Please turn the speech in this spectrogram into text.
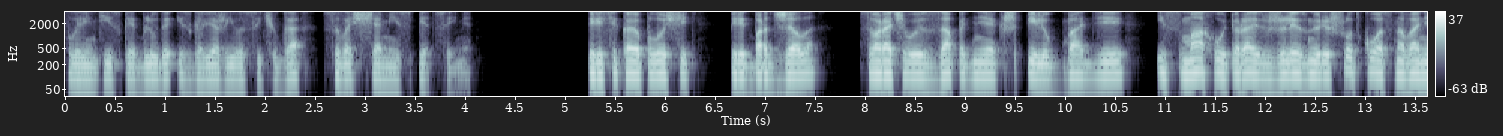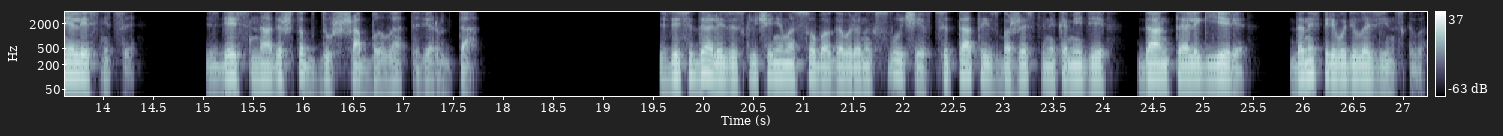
флорентийское блюдо из говяжьего сычуга с овощами и специями. Пересекаю площадь перед Барджелло, сворачиваю западнее к шпилю Бадди и смаху упираюсь в железную решетку у основания лестницы. Здесь надо, чтобы душа была тверда. Здесь и далее, за исключением особо оговоренных случаев, цитаты из божественной комедии Данте Алигьери, даны в переводе Лазинского.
